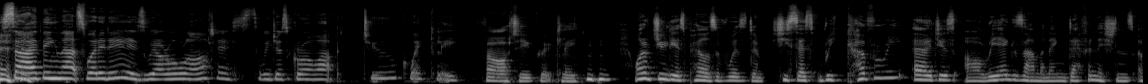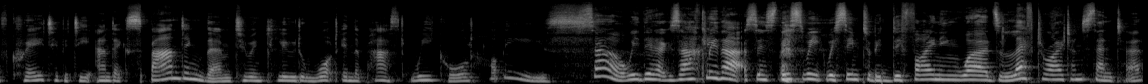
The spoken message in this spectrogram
so I think that's what it is. We are all artists. We just grow up too quickly. Far too quickly. One of Julia's pearls of wisdom, she says, recovery urges our re examining definitions of creativity and expanding them to include what in the past we called hobbies. So we did exactly that since this week we seem to be defining words left, right, and centre.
